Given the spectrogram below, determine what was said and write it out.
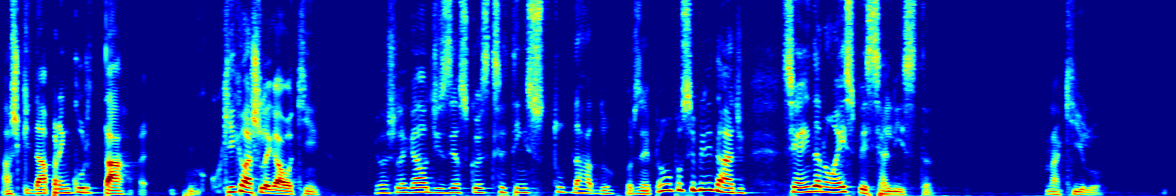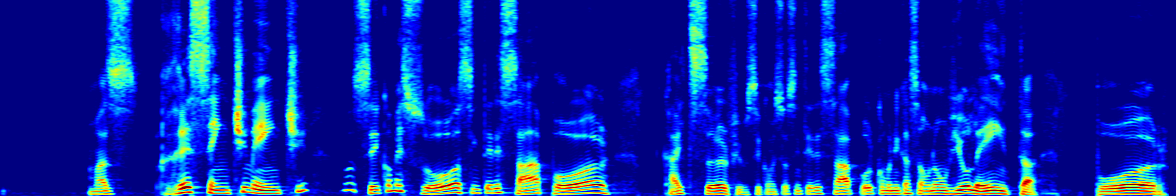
Acho que dá para encurtar o que, que eu acho legal aqui? Eu acho legal dizer as coisas que você tem estudado, por exemplo. É uma possibilidade. Se ainda não é especialista naquilo, mas recentemente você começou a se interessar por kitesurf, você começou a se interessar por comunicação não violenta, por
